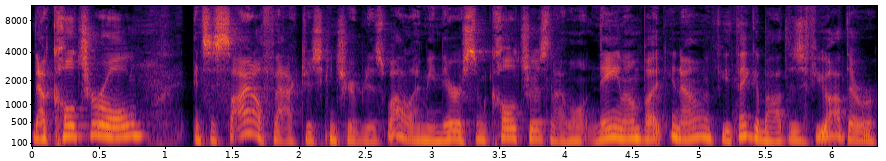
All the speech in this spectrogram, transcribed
now, cultural and societal factors contribute as well. I mean, there are some cultures, and I won't name them, but you know, if you think about, it, there's a few out there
